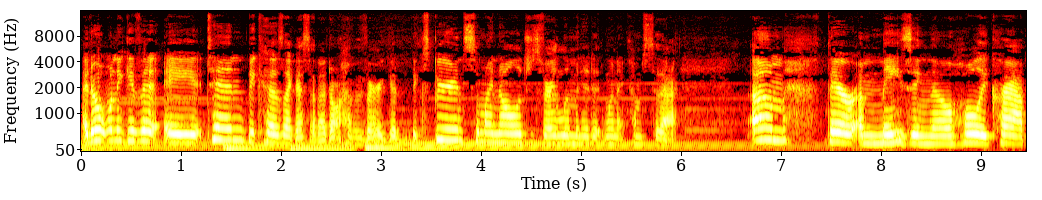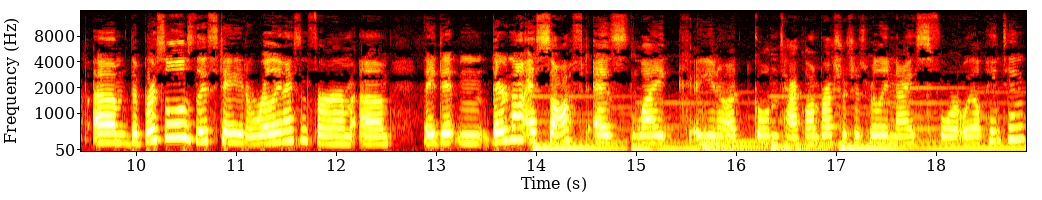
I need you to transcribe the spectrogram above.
I don't want to give it a 10 because like I said I don't have a very good experience so my knowledge is very limited when it comes to that. Um they're amazing though. Holy crap. Um, the bristles they stayed really nice and firm. Um, they didn't, they're not as soft as like, you know, a golden taklon brush, which is really nice for oil painting.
